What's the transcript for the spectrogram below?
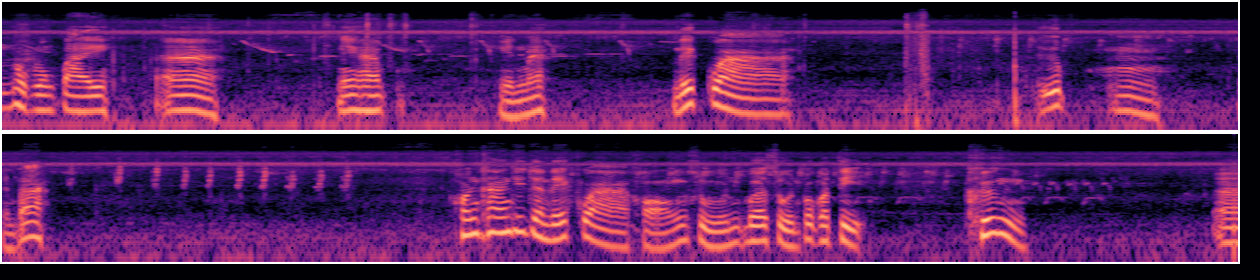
0.6 ลงไป อ่า นี่ครับ เห็นไหมเล็กกว่า อึบอืมเห็นปะค่อนข้างที่จะเล็กกว่าของศูนย์เบอร์ศูนย์ปกติ ครึ่งอ่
